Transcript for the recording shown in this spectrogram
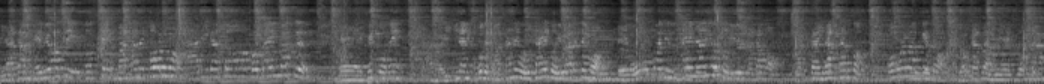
皆さん手拍子そしてまたねコールもありがとうございます、えー結構ねいきなりここでまたねを歌えと言われても、えー大声で歌えないよという方もたくさんいらっしゃると思いますけどよかったらねこんな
